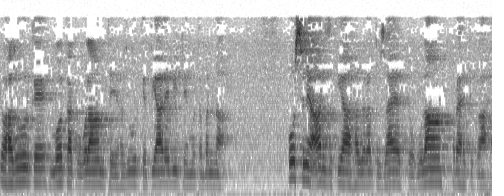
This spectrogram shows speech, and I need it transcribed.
جو حضور کے موتک غلام تھے، حضور کے پیارے بھی تھے متبنا اس نے عرض کیا، حضرت زید تو غلام رہ چکا ہے۔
